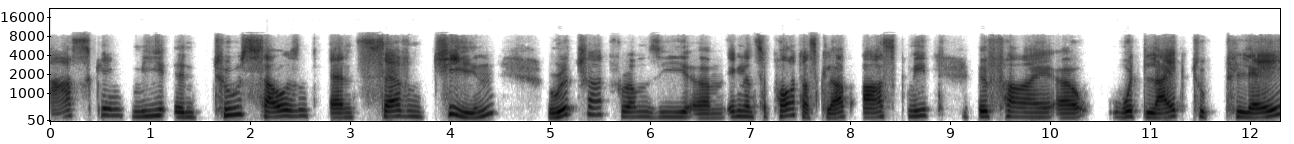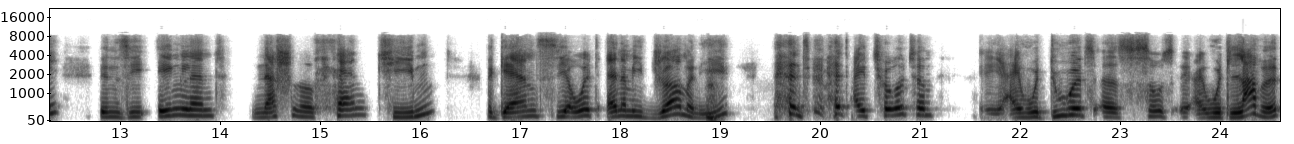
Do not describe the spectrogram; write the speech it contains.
asking me in 2017, Richard from the um, England Supporters Club asked me if I uh, would like to play in the England national fan team against the old enemy Germany. and, and I told him I would do it. Uh, so I would love it.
